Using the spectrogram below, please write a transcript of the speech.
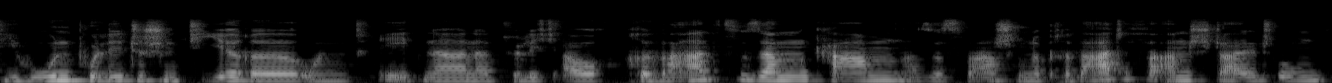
die hohen politischen Tiere und Redner natürlich auch privat zusammenkamen. Also es war schon eine private Veranstaltung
